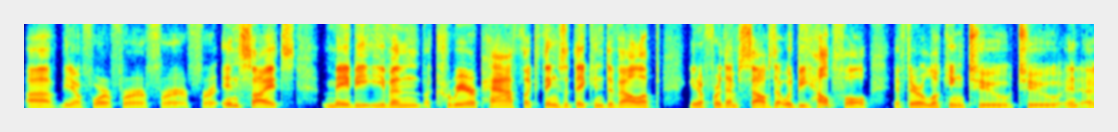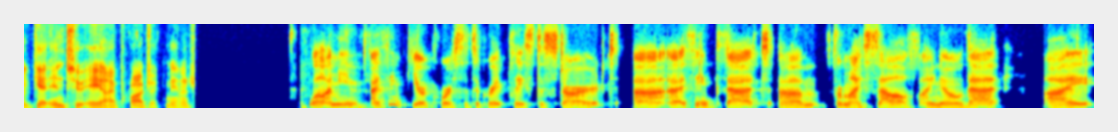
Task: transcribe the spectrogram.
uh, you know, for for for for insights, maybe even a career path, like things that they can develop, you know, for themselves that would be helpful if they're looking to to uh, get into AI project management. Well, I mean, I think your course is a great place to start. Uh, I think that um, for myself, I know that I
